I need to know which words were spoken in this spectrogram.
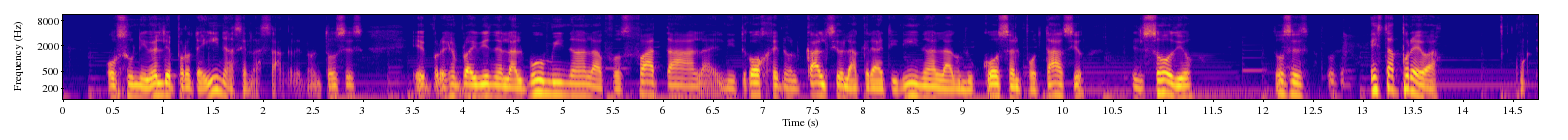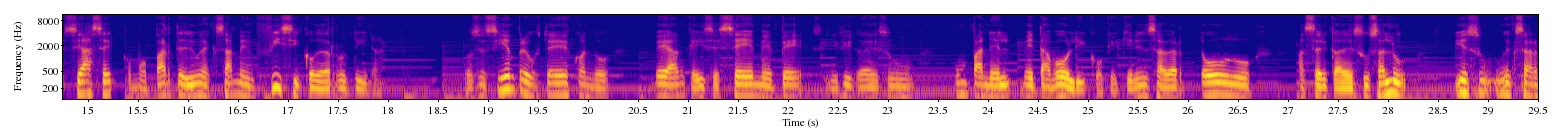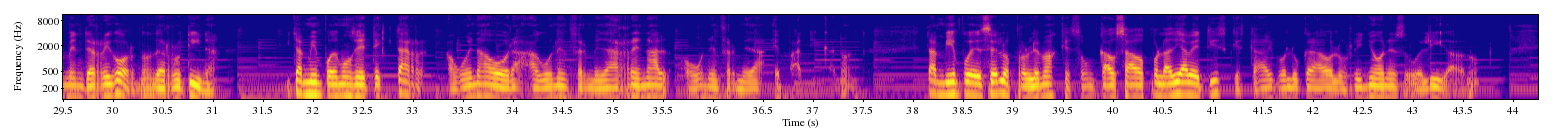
o su nivel de proteínas en la sangre. ¿no? Entonces, eh, por ejemplo, ahí viene la albúmina, la fosfata, el nitrógeno, el calcio, la creatinina, la glucosa, el potasio, el sodio. Entonces, esta prueba se hace como parte de un examen físico de rutina. Entonces, siempre ustedes cuando vean que dice CMP, significa que es un, panel metabólico, que quieren saber todo acerca de su salud y es un examen de rigor, ¿no? de rutina. Y también podemos detectar a buena hora alguna enfermedad renal o una enfermedad hepática. También puede ser los problemas que son causados por la diabetes, que está involucrado los riñones o el hígado. ¿no?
